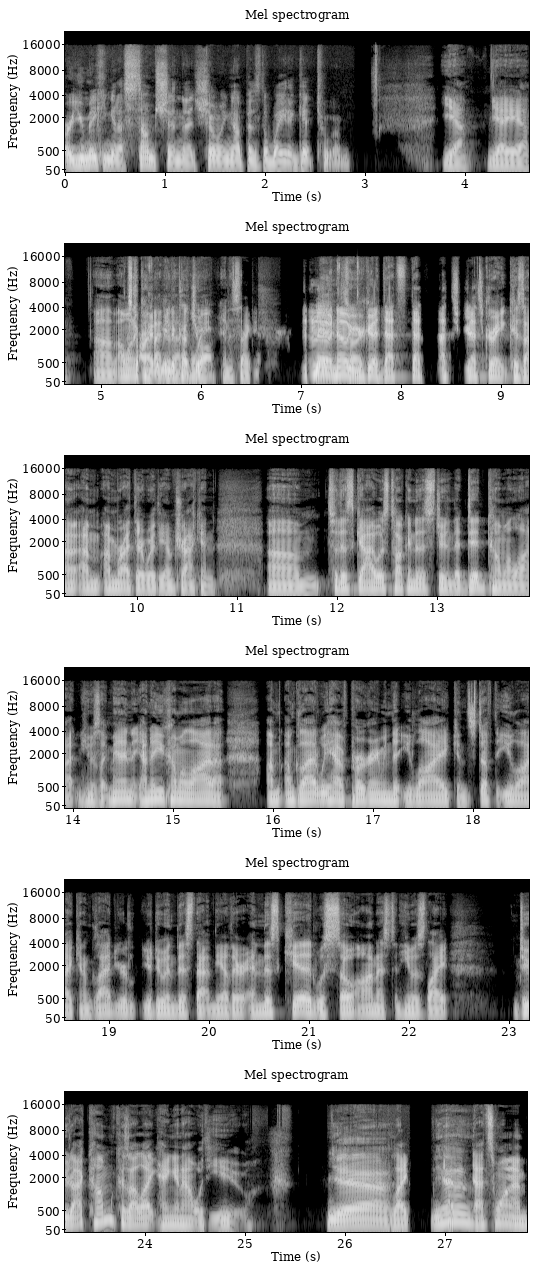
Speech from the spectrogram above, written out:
are you making an assumption that showing up is the way to get to them yeah yeah yeah um, i want to come back to, to cut you off in a second no, no, yeah, no, you're good. That's that's that's that's great because I'm I'm right there with you. I'm tracking. Um, so this guy was talking to the student that did come a lot, and he was like, "Man, I know you come a lot. I, I'm I'm glad we have programming that you like and stuff that you like, and I'm glad you're you're doing this, that, and the other." And this kid was so honest, and he was like, "Dude, I come because I like hanging out with you." Yeah, like yeah, that, that's why I'm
